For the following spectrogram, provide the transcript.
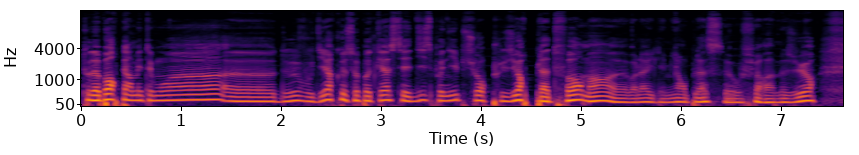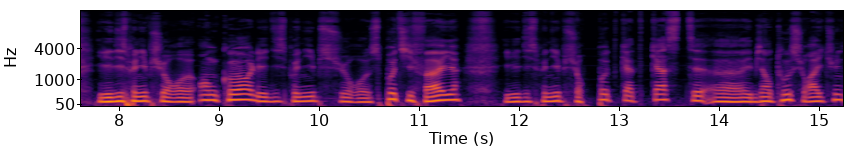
Tout d'abord, permettez-moi euh, de vous dire que ce podcast est disponible sur plusieurs plateformes. Hein. Euh, voilà, il est mis en place euh, au fur et à mesure. Il est disponible sur Encore, il est disponible sur Spotify, il est disponible sur Podcastcast et bientôt sur iTunes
